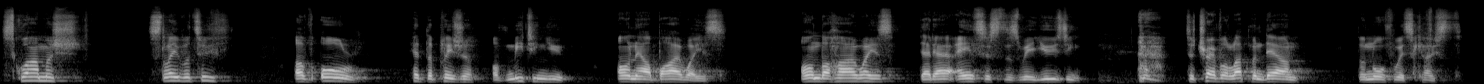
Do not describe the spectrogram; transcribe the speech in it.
Squamish, Tsleil-Waututh, I've all had the pleasure of meeting you on our byways, on the highways that our ancestors were using to travel up and down the northwest coast.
